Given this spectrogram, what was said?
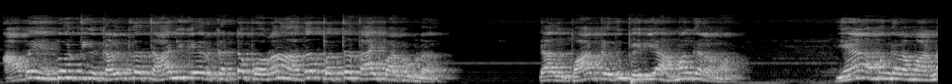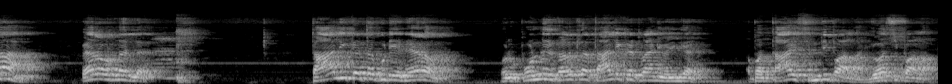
அவன் இன்னொருத்திக்கு கழுத்தில் தாலி கயிறு கட்ட போகிறான் அதை பற்ற தாய் பார்க்கக்கூடாது. அது பார்க்கறது பெரிய அமங்கலமா? ஏன் அமங்கலமானா வேற ஒன்றும் இல்லை. தாலி கட்டக்கூடிய நேரம் ஒரு பொண்ணு கழுத்தில் தாலி கட்டுறான்னு வைங்க. அப்போ தாய் சிந்திப்பாளாம் யோசிப்பாளாம்.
